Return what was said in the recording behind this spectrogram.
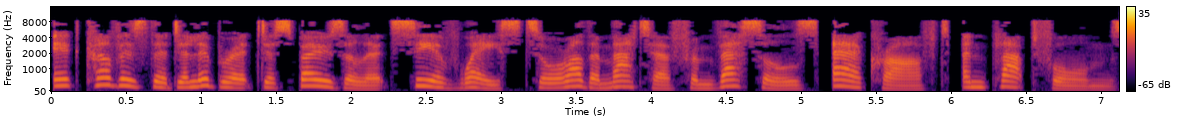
It covers the deliberate disposal at sea of wastes or other matter from vessels, aircraft, and platforms.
